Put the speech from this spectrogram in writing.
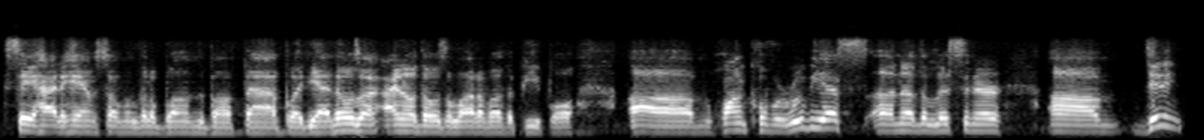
say hi to him, so I'm a little bummed about that. But yeah, there was a, I know there was a lot of other people. Um, Juan Covarrubias, another listener, um, didn't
